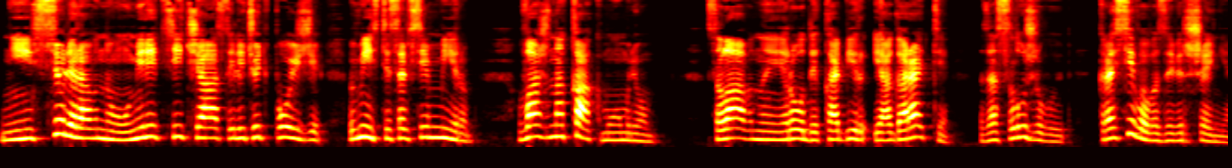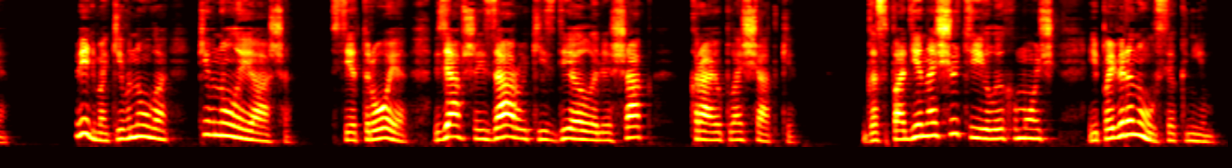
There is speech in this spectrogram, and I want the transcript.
Не все ли равно, умереть сейчас или чуть позже, вместе со всем миром? Важно, как мы умрем. Славные роды Кабир и Агаратти заслуживают красивого завершения. Ведьма кивнула, кивнула и Аша. Все трое, взявшись за руки, сделали шаг к краю площадки. Господин ощутил их мощь и повернулся к ним.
